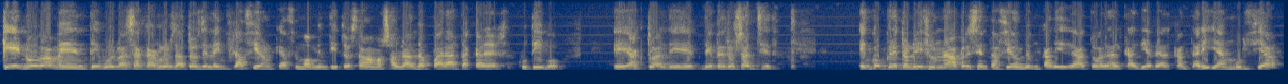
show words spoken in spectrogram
que nuevamente vuelve a sacar los datos de la inflación que hace un momentito estábamos hablando para atacar al Ejecutivo eh, actual de, de Pedro Sánchez. En concreto lo hizo una presentación de un candidato a la alcaldía de Alcantarilla en Murcia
